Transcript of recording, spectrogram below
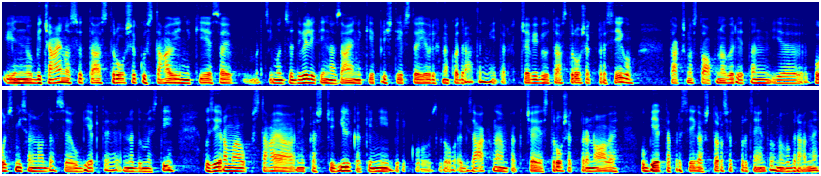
in običajno se ta strošek ustavi nekje, saj recimo za dve leti nazaj, nekje pri 400 evrih na kvadraten meter. Če bi bil ta strošek presegel, takšno stopno, verjeten je bolj smiselno, da se objekte nadomesti, oziroma obstaja neka številka, ki ni, bi rekel, zelo egzaktna, ampak če je strošek prenove objekta presega 40% novogradne,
